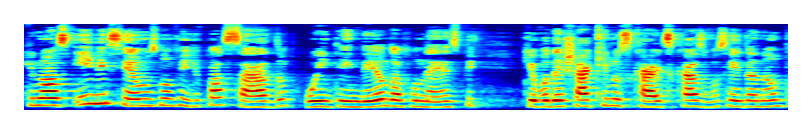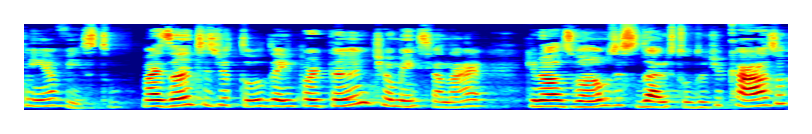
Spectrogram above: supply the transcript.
que nós iniciamos no vídeo passado, o Entendendo a VUNESP, que eu vou deixar aqui nos cards caso você ainda não tenha visto. Mas antes de tudo, é importante eu mencionar que nós vamos estudar o estudo de caso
